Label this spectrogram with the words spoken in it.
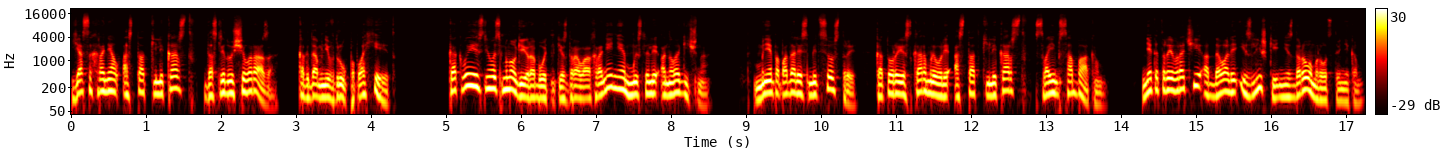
Я сохранял остатки лекарств до следующего раза, когда мне вдруг поплохеет. Как выяснилось, многие работники здравоохранения мыслили аналогично. Мне попадались медсестры, которые скармливали остатки лекарств своим собакам. Некоторые врачи отдавали излишки нездоровым родственникам.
